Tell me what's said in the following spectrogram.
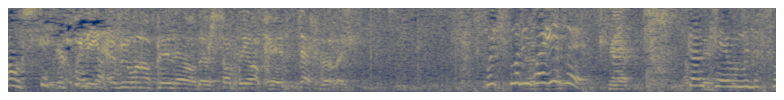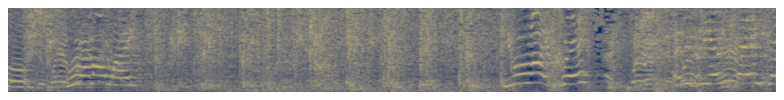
Oh shit! It's we need dark. everyone up here now. There's something up here. Definitely. Which bloody way is it? Go, Ciarán, with the torch. We're on our way. You all right, Chris? Everybody okay? Go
